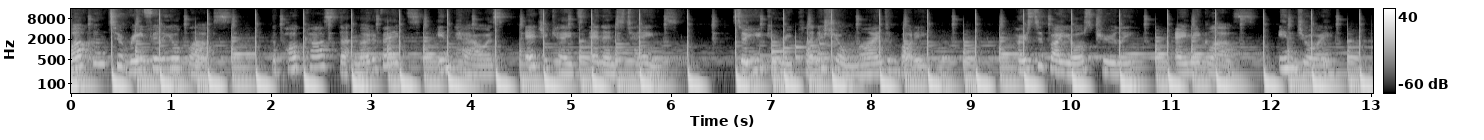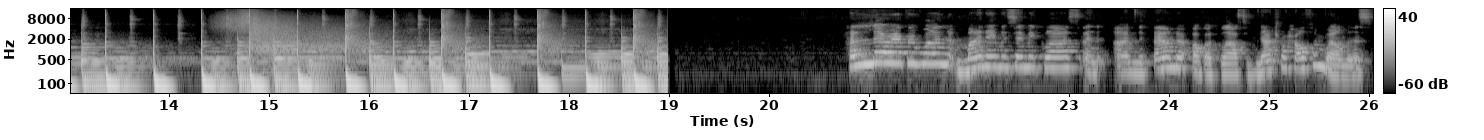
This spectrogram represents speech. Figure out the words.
Welcome to Refill Your Glass, the podcast that motivates, empowers, educates, and entertains so you can replenish your mind and body. Hosted by yours truly, Amy Glass. Enjoy. Hello, everyone. My name is Amy Glass, and I'm the founder of A Glass of Natural Health and Wellness,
